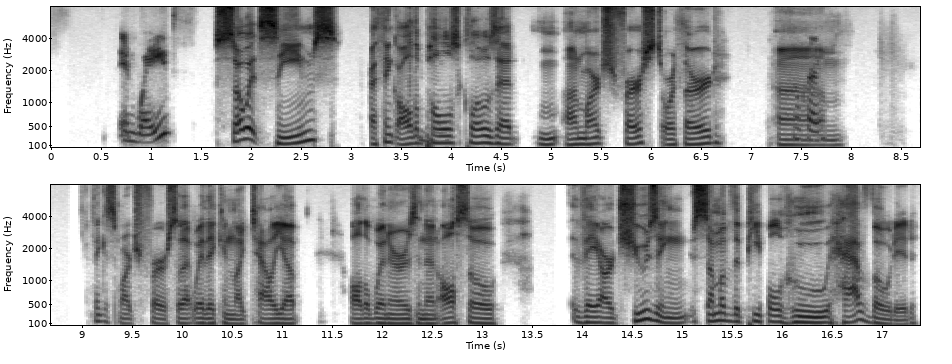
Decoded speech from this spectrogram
in waves? so it seems. I think all the Mhm. polls close at on March first or third. Um, I think it's March first, so that way they can like tally up all the winners, and then also they are choosing some of the people who have voted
